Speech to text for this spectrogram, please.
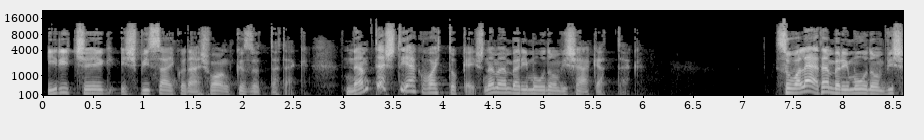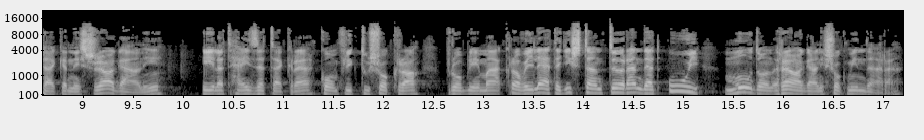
irítség és viszálykodás van közöttetek. Nem testiek vagytok-e, és nem emberi módon viselkedtek? Szóval lehet emberi módon viselkedni és reagálni élethelyzetekre, konfliktusokra, problémákra, vagy lehet egy Istentől rendelt új módon reagálni sok mindenre.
